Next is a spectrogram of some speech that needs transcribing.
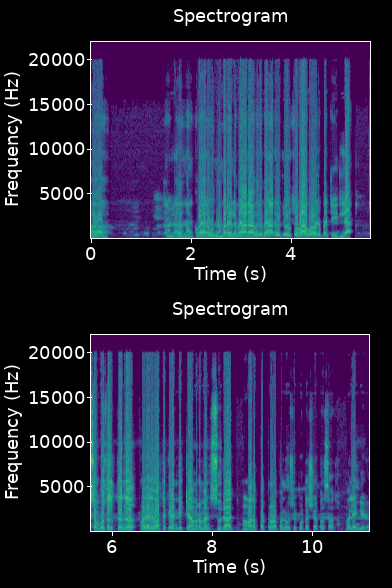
ആ. അല്ലാതെ നമുക്ക് വേറെ ഒന്നും പറയല്ല. വേറെ അവർ വേറെ ഒരു സ്വഭാവം അവരെ പറ്റിയില്ല സംഭവ സ്ഥലത്ത് നിന്ന് മലയാളി വാർത്തയ്ക്ക് വേണ്ടി ക്യാമറമാൻ സുരാജ് മലപ്പുറത്തിനോടൊപ്പം ന്യൂസ് റിപ്പോർട്ടർ ശിവപ്രസാദ് മലയങ്കീട്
